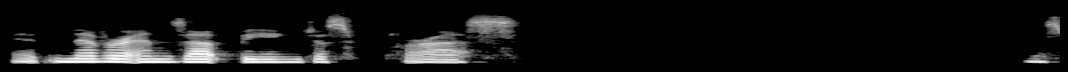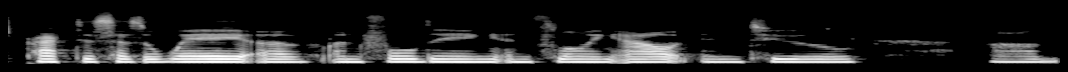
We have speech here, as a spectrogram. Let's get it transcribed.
it never ends up being just for us. This practice has a way of unfolding and flowing out into um,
